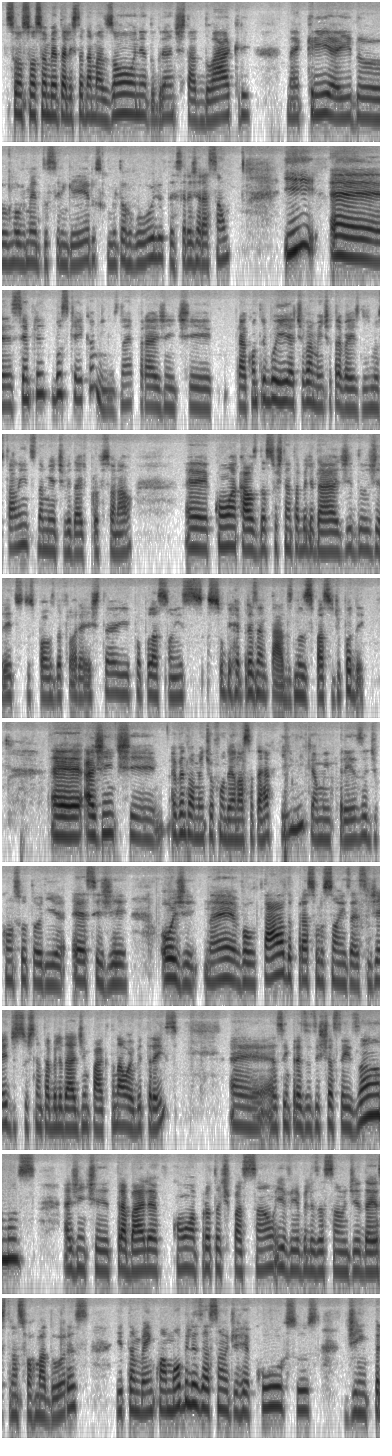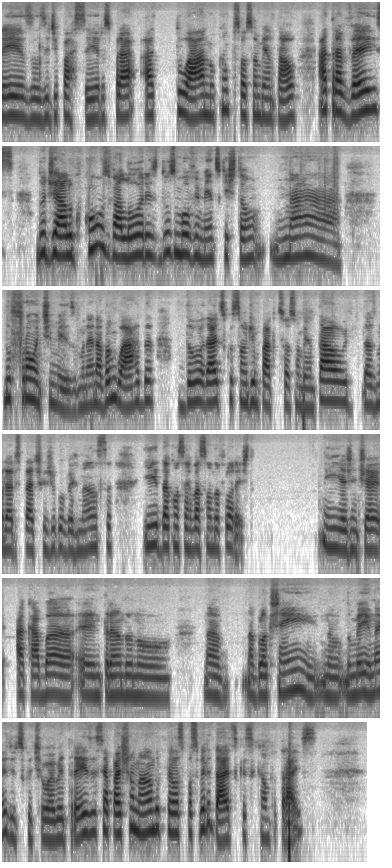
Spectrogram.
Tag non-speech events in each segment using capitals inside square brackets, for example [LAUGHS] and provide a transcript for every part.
Sou socioambientalista da Amazônia, do grande estado do Acre, né, cria aí do movimento dos seringueiros, com muito orgulho, terceira geração. E é, sempre busquei caminhos, né, para a gente, para contribuir ativamente através dos meus talentos, da minha atividade profissional, é, com a causa da sustentabilidade dos direitos dos povos da floresta e populações subrepresentadas nos espaços de poder. É, a gente, eventualmente, eu fundei a nossa Terra Firme, que é uma empresa de consultoria ESG, hoje, né, voltada para soluções ESG de sustentabilidade e impacto na Web3. É, essa empresa existe há seis anos. A gente trabalha com a prototipação e viabilização de ideias transformadoras e também com a mobilização de recursos, de empresas e de parceiros para atuar no campo socioambiental através do diálogo com os valores dos movimentos que estão na, no front mesmo, né, na vanguarda do, da discussão de impacto socioambiental, das melhores práticas de governança e da conservação da floresta e a gente é, acaba é, entrando no, na, na blockchain, no, no, meio né, de discutir o Web3 e se apaixonando pelas possibilidades que esse campo traz.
